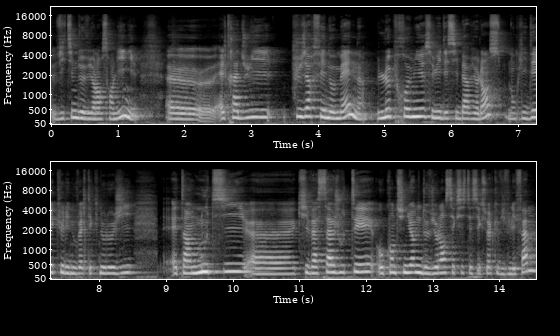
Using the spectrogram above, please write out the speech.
victime de violences en ligne, elle traduit plusieurs phénomènes. Le premier, celui des cyberviolences, donc l'idée que les nouvelles technologies est un outil qui va s'ajouter au continuum de violences sexistes et sexuelles que vivent les femmes.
